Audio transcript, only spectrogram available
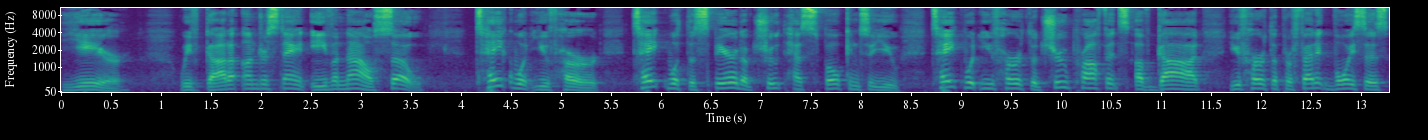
year. We've got to understand even now. So, Take what you've heard. Take what the Spirit of truth has spoken to you. Take what you've heard, the true prophets of God. You've heard the prophetic voices,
